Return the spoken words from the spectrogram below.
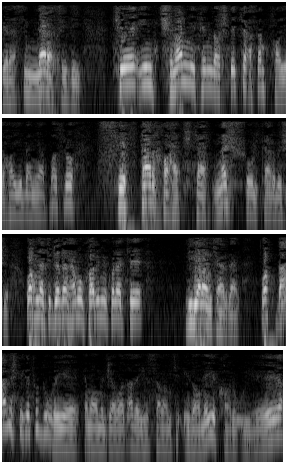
برسی نرسیدی. که این چنان میپنداشته که اصلا پایه های بنی عباس رو سفتر خواهد کرد نه شلتر بشه. وقت نتیجه همون کاری می‌کند که دیگران کردن. وقت بعدش دیگه تو دوره امام جواد علیه السلام که ادامه کار اویه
